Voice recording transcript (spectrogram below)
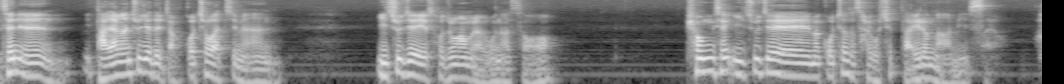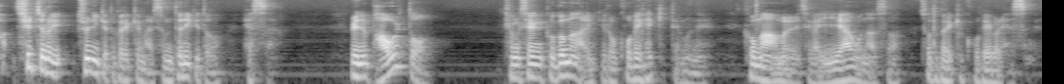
저는 다양한 주제들 자꾸 꽂혀왔지만 이 주제의 소중함을 알고 나서 평생 이 주제에만 꽂혀서 살고 싶다 이런 마음이 있어요. 실제로 주님께도 그렇게 말씀드리기도 했어요. 왜냐면 바울도 평생 그것만 알기로 고백했기 때문에 그 마음을 제가 이해하고 나서 저도 그렇게 고백을 했습니다.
